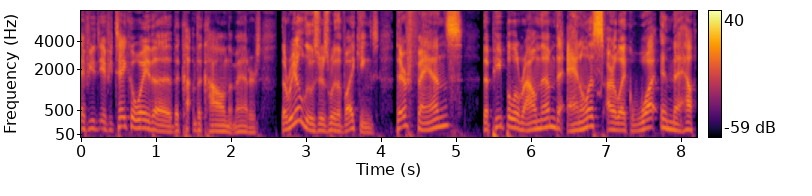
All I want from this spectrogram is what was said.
If you if you take away the the the column that matters, the real losers were the Vikings. Their fans. The people around them, the analysts, are like, "What in the hell?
